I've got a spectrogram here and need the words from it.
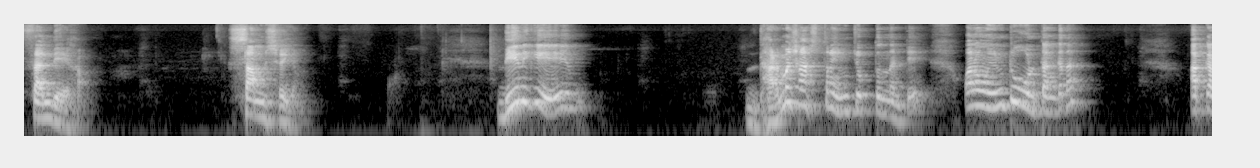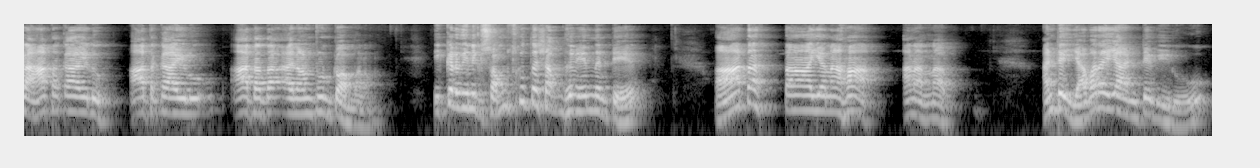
సందేహం సంశయం. దీనికి ధర్మశాస్త్రం ఏం చెప్తుందంటే మనం వింటూ ఉంటాం కదా. అక్కడ ఆతకాయలు ఆతకాయలు ఆతత అని అంటుంటాం మనం. ఇక్కడ దీనికి సంస్కృత శబ్దం ఏంటంటే ఆతతాయన అని అన్నారు. అంటే ఎవరయ్యా అంటే వీరు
